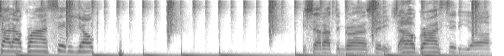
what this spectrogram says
Shout out Grind City, yo. Shout out to Grind City. Shout out Grind City, y'all.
